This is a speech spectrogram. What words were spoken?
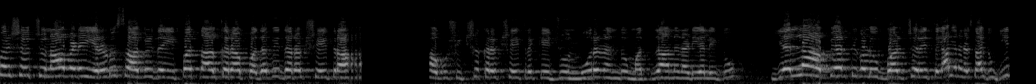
ಪರಿಷತ್ ಚುನಾವಣೆ ಎರಡು ಸಾವಿರದ ಇಪ್ಪತ್ನಾಲ್ಕರ ಪದವೀಧರ ಕ್ಷೇತ್ರ ಹಾಗೂ ಶಿಕ್ಷಕರ ಕ್ಷೇತ್ರಕ್ಕೆ ಜೂನ್ ಮೂರರಂದು ಮತದಾನ ನಡೆಯಲಿದ್ದು, ಎಲ್ಲ ಅಭ್ಯರ್ಥಿಗಳು ಭರ್ಜರಿ ತಯಾರಿ ಇದ್ದು ಈ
